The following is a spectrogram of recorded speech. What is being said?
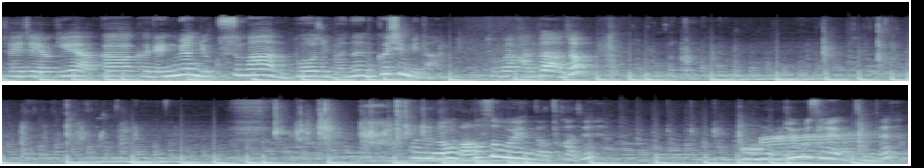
자 이제 여기에 아까 그 냉면 육수만 부어주면은 끝입니다. 정말 간단하죠? 아, 근데 너무 맛없어 보이는데 어떡하지? 어, 음식물 쓰레기 같은데?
